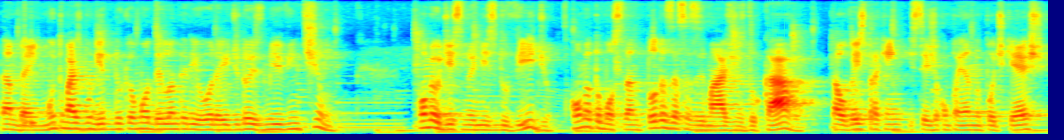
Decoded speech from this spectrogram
também muito mais bonito do que o modelo anterior aí de 2021. Como eu disse no início do vídeo, como eu estou mostrando todas essas imagens do carro, talvez para quem esteja acompanhando no podcast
